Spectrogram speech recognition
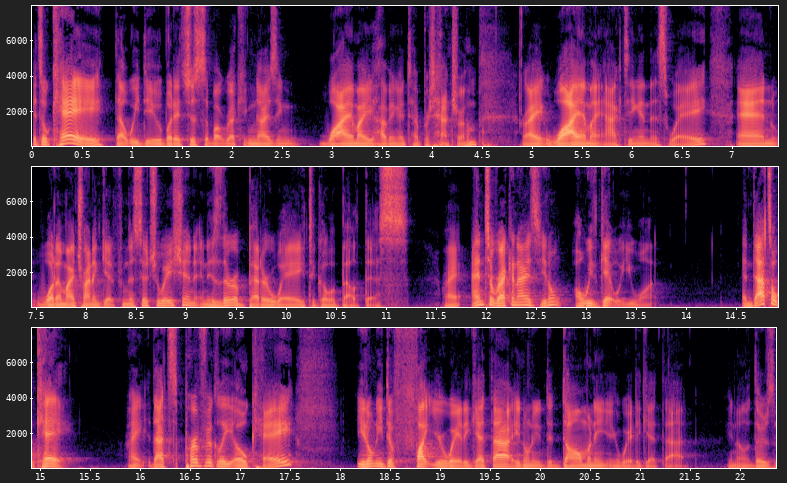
it's okay that we do, but it's just about recognizing why am I having a temper tantrum? Right? Why am I acting in this way? And what am I trying to get from the situation? And is there a better way to go about this, right? And to recognize you don't always get what you want. And that's okay, right? That's perfectly okay. You don't need to fight your way to get that. You don't need to dominate your way to get that. You know, there's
